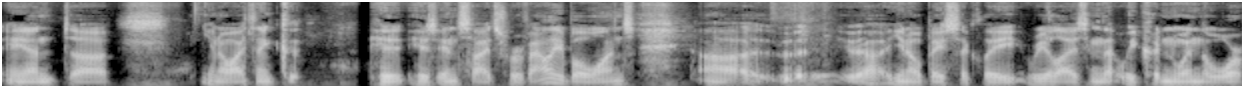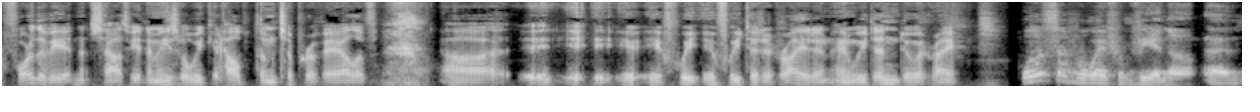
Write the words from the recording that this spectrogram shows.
and you know, I think his, his, insights were valuable ones. Uh, uh, you know, basically realizing that we couldn't win the war for the Vietnam, South Vietnamese, but we could help them to prevail if uh, if we if we did it right, and, and we didn't do it right. Well, let's step away from Vietnam and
